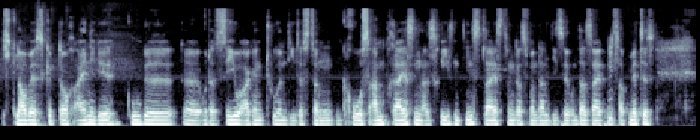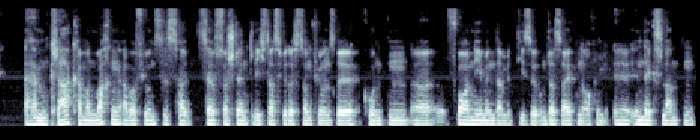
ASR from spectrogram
Ich glaube, es gibt auch einige Google äh, oder SEO-Agenturen, die das dann groß anpreisen als Riesendienstleistung, dass man dann diese Unterseiten submittet. Ähm, klar kann man machen, aber für uns ist halt selbstverständlich, dass wir das dann für unsere Kunden äh, vornehmen, damit diese Unterseiten auch im äh, Index landen.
